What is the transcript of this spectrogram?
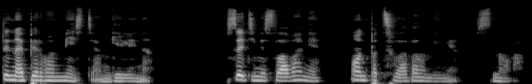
Ты на первом месте, Ангелина. С этими словами он поцеловал меня снова.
